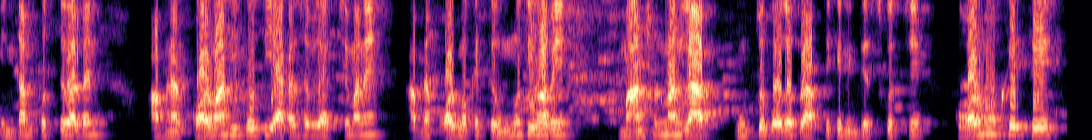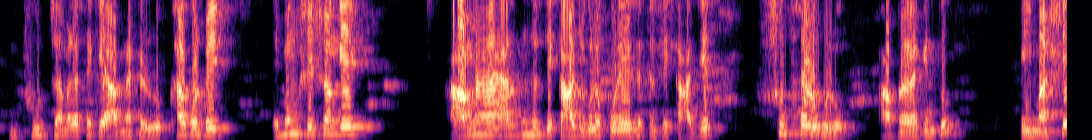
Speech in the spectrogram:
ইনকাম করতে পারবেন। আপনার কর্মাধিপতি একাদশ ভাবে যাচ্ছে মানে আপনার কর্মক্ষেত্রে উন্নতি হবে, মান সম্মান লাভ, উচ্চ পদ প্রাপ্তিকে নির্দেশ করছে। কর্মক্ষেত্রে ঝুট ঝামেলা থেকে আপনাকে রক্ষা করবে এবং সেই সঙ্গে আপনারা এতদিন ধরে যে কাজগুলো করে এসেছেন, সেই কাজের সুফলগুলো আপনারা কিন্তু এই মাসে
